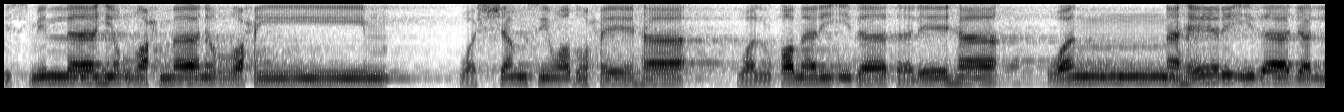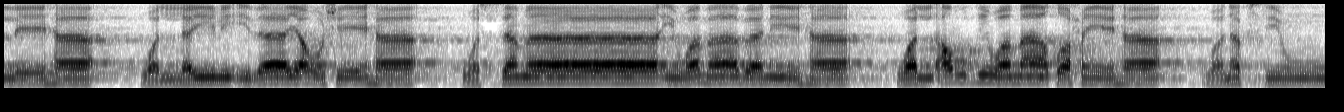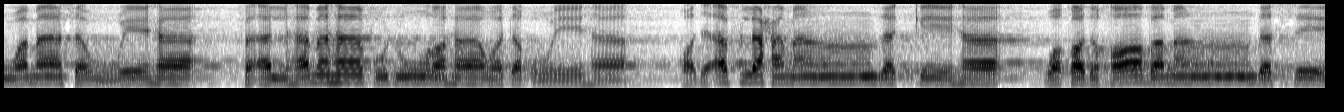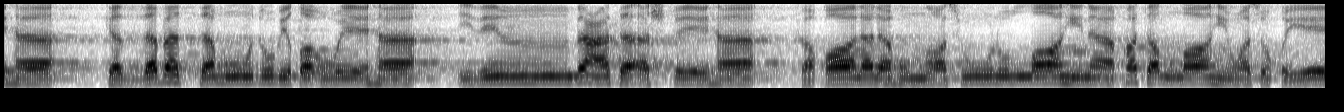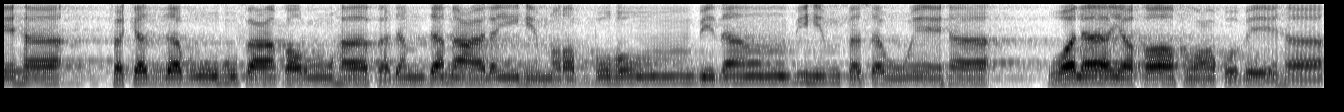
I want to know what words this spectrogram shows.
بسم الله الرحمن الرحيم. والشمس وضحيها والقمر إذا تليها والنهير إذا جليها والليل إذا يغشيها والسماء وما بنيها والأرض وما طحيها ونفس وما سويها فألهمها فجورها وتقويها. قد أفلح من زكيها وقد خاب من دسيها. كذبت ثمود بطغويها إذ انبعث أشقيها. فقال لهم رسول الله ناقة الله وسقيها. فكذبوه فعقروها فدمدم عليهم ربهم بذنبهم فسويها ولا يخاف عقبيها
